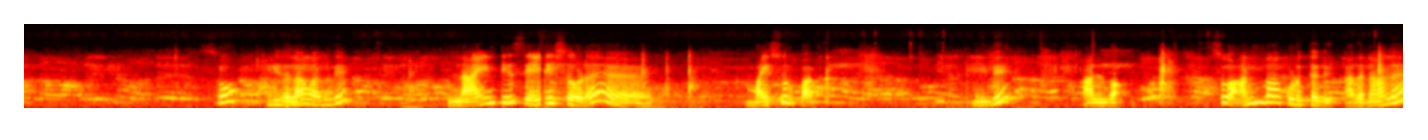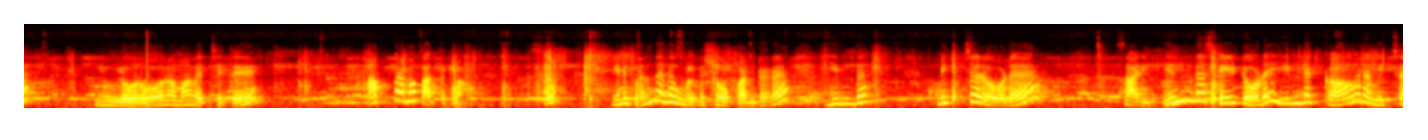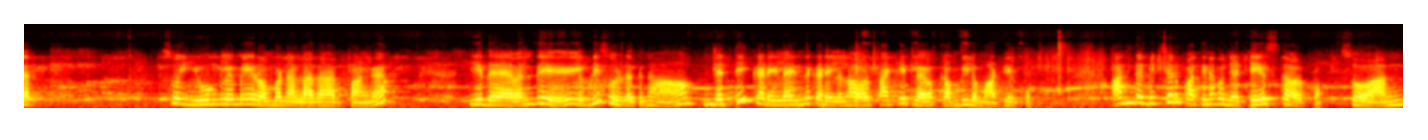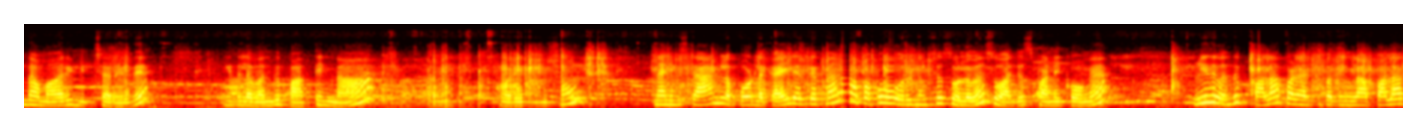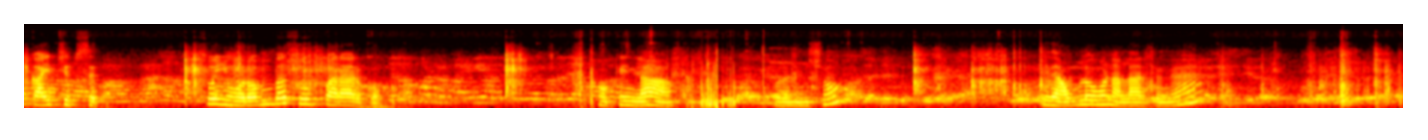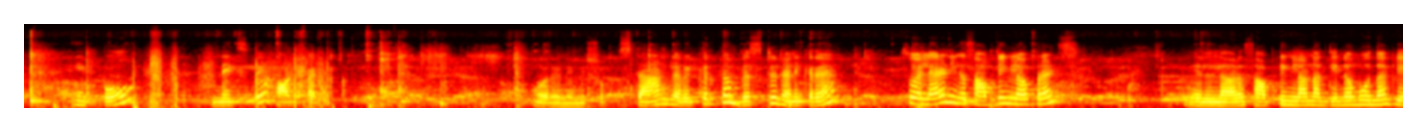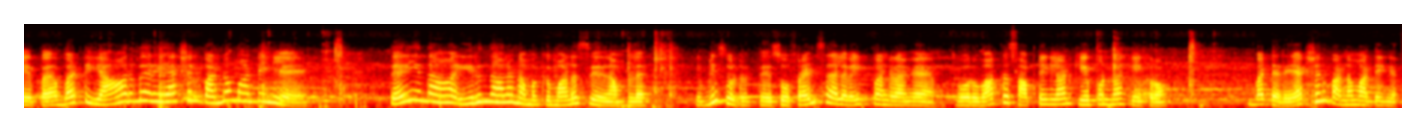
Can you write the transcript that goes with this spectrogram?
ஸோ இதெல்லாம் வந்து நைன்டிஸ் எயிட்டிஸோட மைசூர் பாக் இது அல்வா. ஸோ அன்பாக கொடுத்தது. அதனால் இவங்கள ஒரு ஓரமாக வச்சுட்டு அப்புறமா பார்த்துக்கலாம். ஸோ எனக்கு வந்து அதை உங்களுக்கு ஷோ பண்ணுற இந்த மிக்சரோட சாரி இந்த ஸ்வீட்டோட இந்த கார மிக்சர் ஸோ இவங்களுமே ரொம்ப நல்லா தான் இருப்பாங்க. இதை வந்து எப்படி சொல்கிறதுனா இந்த டீ கடையில் இந்த கடையிலலாம் ஒரு பாக்கெட்டில் கம்பியில் மாட்டியிருக்கும் அந்த மிக்சர் பார்த்தீங்கன்னா கொஞ்சம் டேஸ்ட்டாக இருக்கும். ஸோ அந்த மாதிரி மிக்சர் இது. இதில் வந்து பார்த்திங்கன்னா ஒரே நிமிஷம். நான் இன்றைக்கி ஸ்டாண்டில் போடல. கையில் இருக்கிறதுனால அப்பப்போ ஒரு நிமிஷம் சொல்லுவேன். ஸோ அட்ஜஸ்ட் பண்ணிக்கோங்க. இது வந்து பலாப்பழம் இருக்குது பார்த்தீங்களா பலாக்காய் சிப்ஸு ஸோ இவங்க ரொம்ப சூப்பராக இருக்கும். ஓகேங்களா? ஒரு நிமிஷம். இது அவ்வளோவும் நல்லா இருக்குங்க. இப்போ நெக்ஸ்ட்டு ஹாட் பேக் ஒரு நிமிஷம். ஸ்டாண்டில் வைக்கிறது தான் பெஸ்ட்டு நினைக்கிறேன். ஸோ எல்லோரும் நீங்கள் சாப்பிட்டீங்களா ஃப்ரெண்ட்ஸ் எல்லாரும் சாப்பிட்டீங்களா நான் தினமும் தான் கேட்பேன். பட் யாருமே ரியாக்ஷன் பண்ண மாட்டீங்களே. தெரியும் தான் இருந்தாலும் நமக்கு மனசு நம்மளை எப்படி சொல்கிறது ஸோ ஃப்ரெண்ட்ஸ் அதில் வெயிட் பண்ணுறாங்க ஒரு வார்த்தை சாப்பிட்டீங்களான்னு கேட்போன்னு தான் கேட்குறோம். பட் ரியாக்ஷன் பண்ண மாட்டேங்க.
